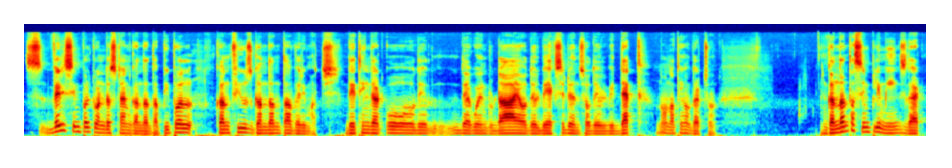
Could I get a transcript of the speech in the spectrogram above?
It's very simple to understand gandanta. People confuse gandanta very much. They think that oh they they are going to die or there will be accidents or there will be death. No nothing of that sort. Gandanta simply means that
